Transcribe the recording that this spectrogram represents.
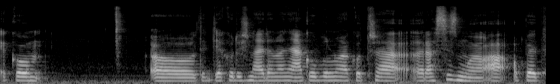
jako uh, teď jako když najdeme na nějakou vlnu jako třeba rasismu, jo, a opět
